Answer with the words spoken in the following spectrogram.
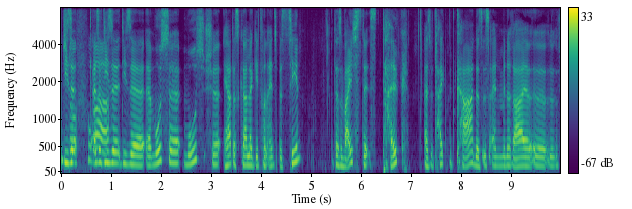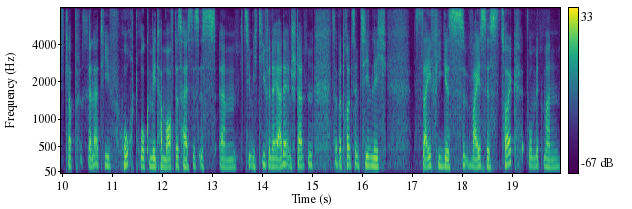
Diese, also diese, diese äh, Moosche Härteskala geht von 1 bis 10. Das weichste ist Talg also Teig mit K, das ist ein Mineral, äh, ich glaube, relativ hochdruckmetamorph. Das heißt, es ist ähm, ziemlich tief in der Erde entstanden, ist aber trotzdem ziemlich seifiges, weißes Zeug, womit man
